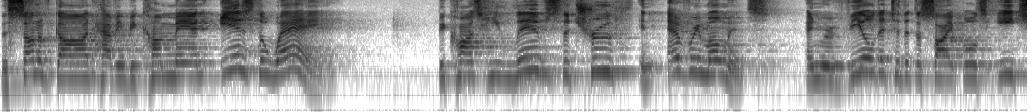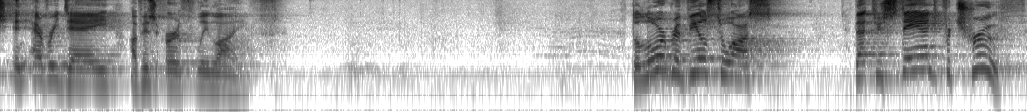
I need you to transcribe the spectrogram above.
The Son of God, having become man, is the way because he lives the truth in every moment and revealed it to the disciples each and every day of his earthly life. the Lord reveals to us that to stand for truth,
